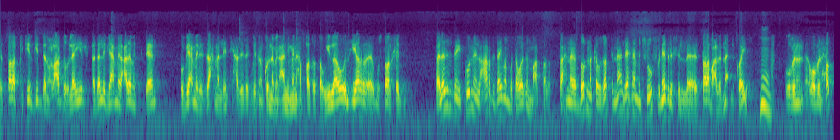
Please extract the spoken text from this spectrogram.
الطلب كتير جدا والعرض قليل فده اللي بيعمل عدم اتزان وبيعمل الزحمة اللي انت حضرتك كنا بنعاني منها فترة طويلة وانهيار مستوى الخدمة. فلازم يكون العرض دايما متوازن مع الطلب. فإحنا دورنا كوزارة النقل إحنا بنشوف بندرس الطلب على النقل كويس. وبن وبنحط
